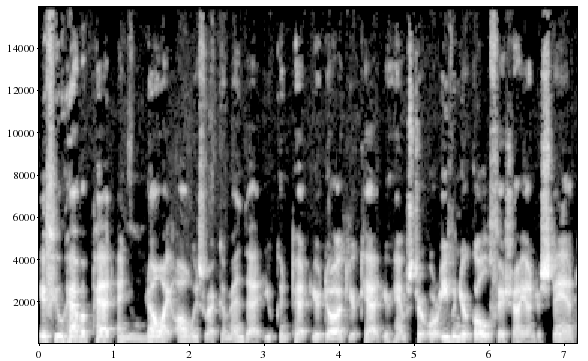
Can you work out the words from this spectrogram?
If you have a pet, and you know I always recommend that, you can pet your dog, your cat, your hamster, or even your goldfish, I understand.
